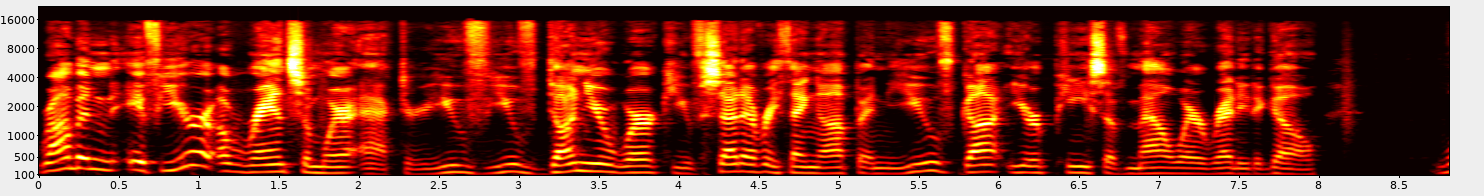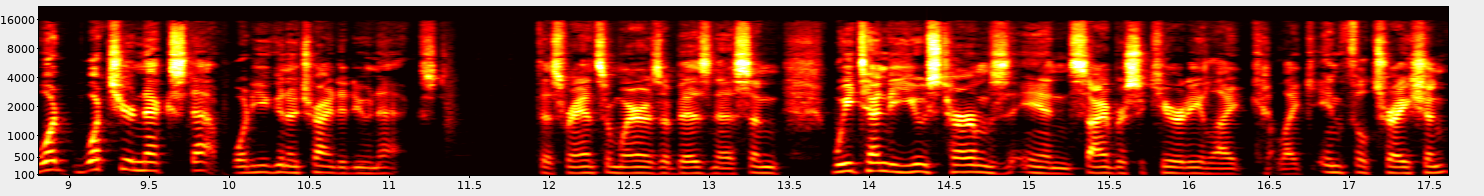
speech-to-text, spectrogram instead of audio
Robin, if you're a ransomware actor, you've you've done your work, you've set everything up, and you've got your piece of malware ready to go. What what's your next step? What are you going to try to do next? This ransomware is a business, and we tend to use terms in cybersecurity like like infiltration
